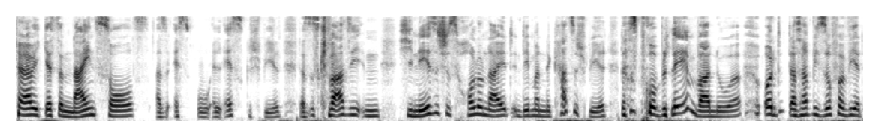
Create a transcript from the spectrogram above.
dann habe ich gestern Nine Souls, also S-O-L-S gespielt. Das ist quasi ein chinesisches Hollow Knight, in dem man eine Katze spielt. Das Problem war nur, und das hat mich so verwirrt.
